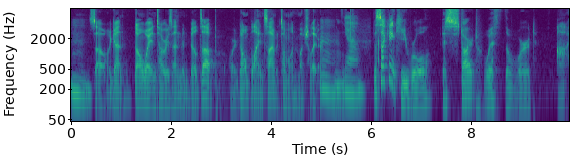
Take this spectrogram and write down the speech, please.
Mm. So, again, don't wait until resentment builds up or don't blindside someone much later. Mm, yeah. The second key rule is start with the word I.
